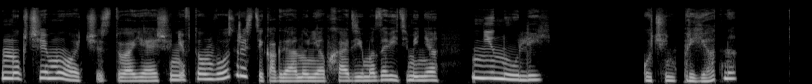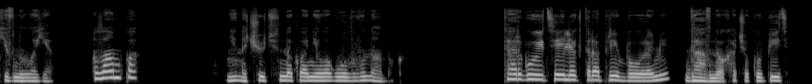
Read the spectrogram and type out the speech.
«Ну к чему отчество? Я еще не в том возрасте, когда оно необходимо. Зовите меня Нинулей». «Очень приятно», — кивнула я. «Лампа?» Нина чуть наклонила голову на бок. «Торгуете электроприборами? Давно хочу купить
